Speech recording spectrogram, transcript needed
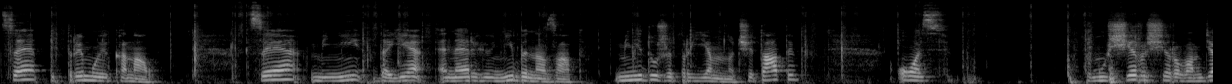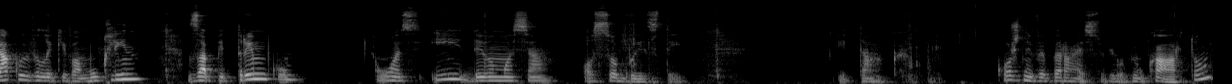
Це підтримує канал. Це мені дає енергію ніби назад. Мені дуже приємно читати. Ось. Тому щиро-щиро вам дякую, великий вам уклін за підтримку. Ось, і дивимося особистий. І так, кожний вибирає собі одну карту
